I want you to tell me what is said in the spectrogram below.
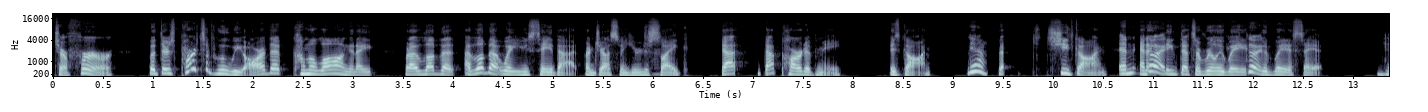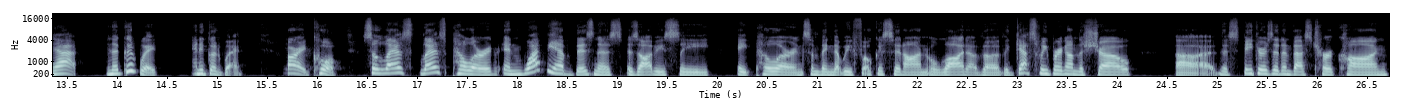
to her. But there's parts of who we are that come along. And I, but I love that. I love that way you say that, Andresa. You're just mm-hmm. like, that, that part of me is gone. Yeah. That, she's gone. And, and I think that's a really way, good. good way to say it. Yeah. In a good way. In a good way. All right, cool. So last last pillar and why we have business is obviously a pillar and something that we focus in on a lot of uh, the guests we bring on the show, uh, the speakers at InvestHerCon,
